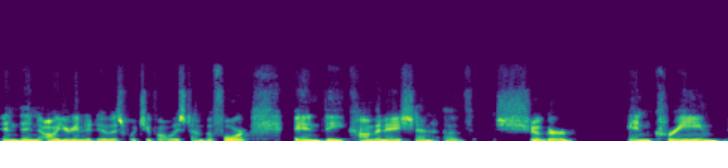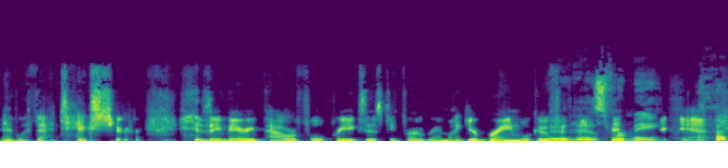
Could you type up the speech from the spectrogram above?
and then all you're going to do is what you've always done before. And the combination of sugar and cream and with that texture is a very powerful pre-existing program. Like your brain will go for it that. for me. Yeah.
